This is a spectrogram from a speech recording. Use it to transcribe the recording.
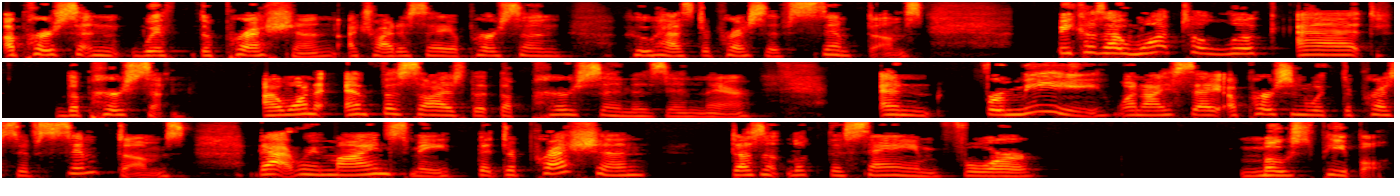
a person with depression i try to say a person who has depressive symptoms because i want to look at the person. I want to emphasize that the person is in there. And for me when i say a person with depressive symptoms that reminds me that depression doesn't look the same for most people.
